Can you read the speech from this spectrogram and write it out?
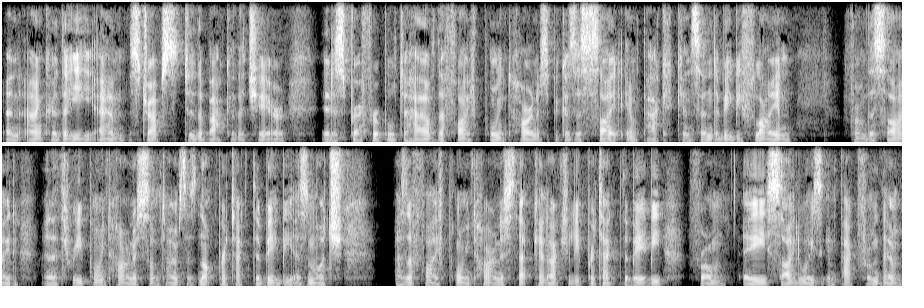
and anchor the um, straps to the back of the chair. It is preferable to have the five point harness because a side impact can send the baby flying from the side, and a three point harness sometimes does not protect the baby as much as a five point harness that can actually protect the baby from a sideways impact from them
